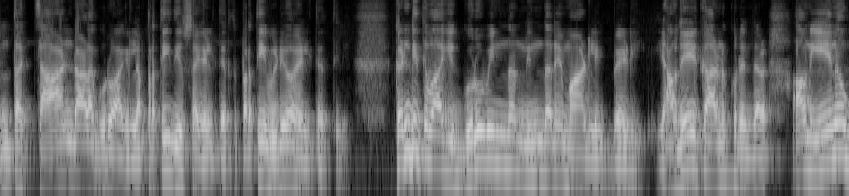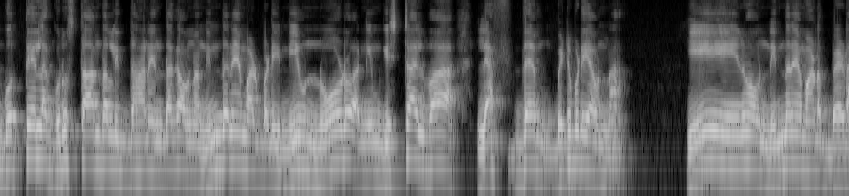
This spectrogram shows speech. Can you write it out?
ಎಂಥ ಚಾಂಡಾಳ ಗುರು ಆಗಿಲ್ಲ. ಪ್ರತಿ ದಿವಸ ಹೇಳ್ತಿರ್ತೀವಿ ಪ್ರತಿ ವಿಡಿಯೋ ಹೇಳ್ತಿರ್ತೀವಿ ಖಂಡಿತವಾಗಿ ಗುರುವಿನ ನಿಂದನೆ ಮಾಡಲಿಕ್ಕೆ ಬೇಡಿ. ಯಾವುದೇ ಕಾರಣಕ್ಕೂ ನಿಂದ ಅವನು ಏನೋ ಗೊತ್ತೇ ಇಲ್ಲ ಗುರುಸ್ಥಾನದಲ್ಲಿದ್ದಾನೆ ಅಂದಾಗ ಅವನ ನಿಂದನೆ ಮಾಡಬೇಡಿ. ನೀವು ನೋಡು, ನಿಮ್ಗೆ ಇಷ್ಟ ಇಲ್ವಾ? ಲೆಫ್ಟ್ ದೆಮ್ ಬಿಟ್ಬಿಡಿ ಅವನ್ನ ಏನು ಅವ್ನು ನಿಂದನೆ ಮಾಡೋದು ಬೇಡ.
